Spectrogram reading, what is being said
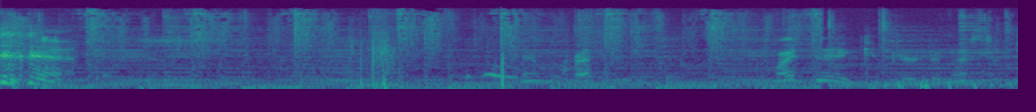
Impressive. Quite big compared to most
